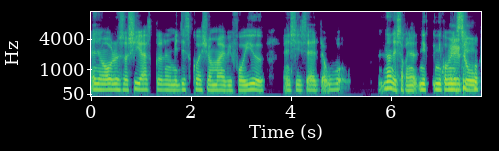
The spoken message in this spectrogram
And then also she asked me this question might be for you. And she said, "Wh- 何でしたかね 2, 2個目のえっ質問と、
